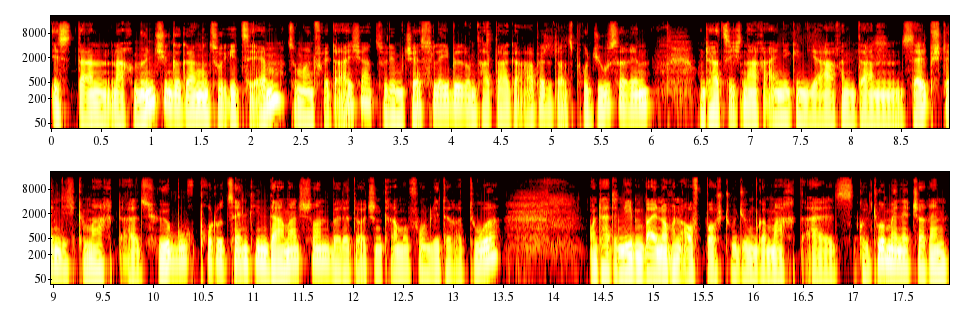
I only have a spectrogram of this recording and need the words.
ist dann nach München gegangen zu ECM, zu Manfred Eicher, zu dem Jazzlabel und hat da gearbeitet als Producerin und hat sich nach einigen Jahren dann selbstständig gemacht als Hörbuchproduzentin, damals schon bei der Deutschen Grammophon Literatur und hatte nebenbei noch ein Aufbaustudium gemacht als Kulturmanagerin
